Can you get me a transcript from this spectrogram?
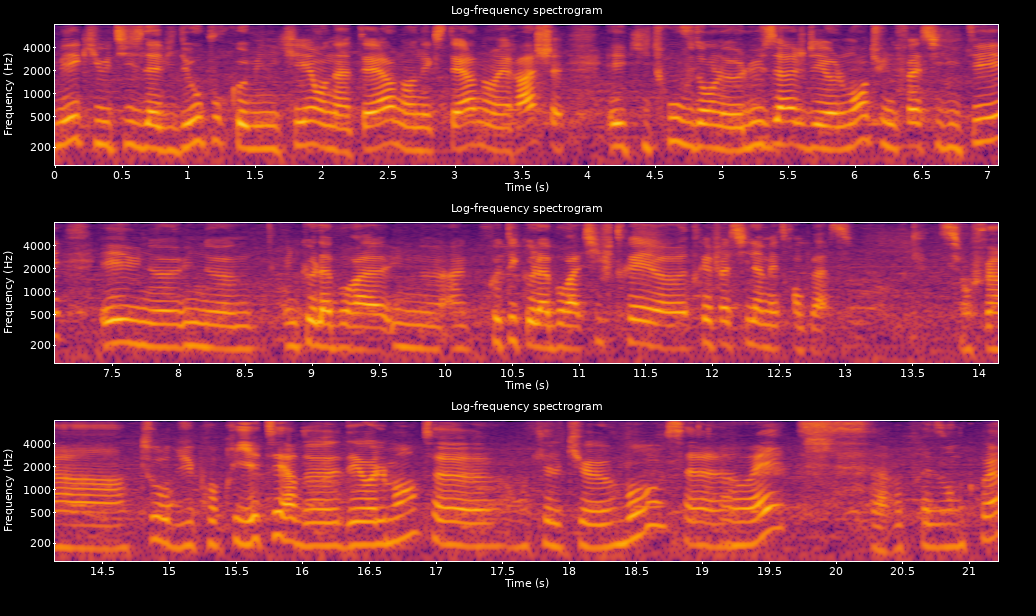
mais qui utilisent la vidéo pour communiquer en interne, en externe, en RH, et qui trouvent dans l'usage des Allments une facilité et une une une, collabora- une un côté collaboratif très euh, très facile à mettre en place. Si on fait un tour du propriétaire de, des euh, en quelques mots, ça, Ouais. ça représente quoi?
